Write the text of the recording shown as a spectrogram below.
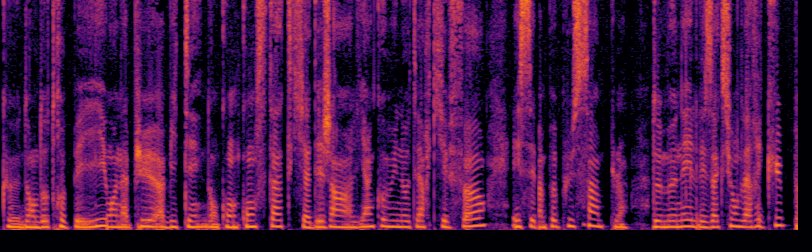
que dans d'autres pays où on a pu habiter. Donc on constate qu'il y a déjà un lien communautaire qui est fort et c'est un peu plus simple de mener les actions de la récup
